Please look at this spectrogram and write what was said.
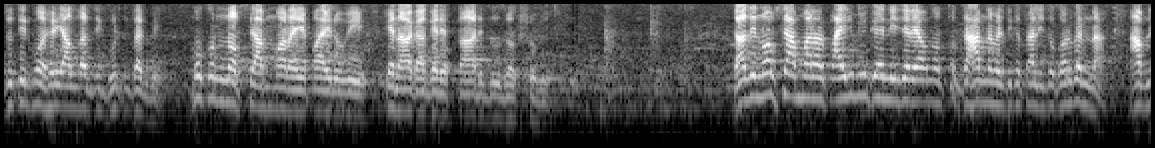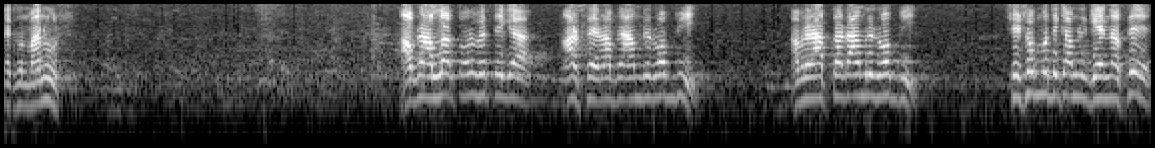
জ্যোতির্ময় হয়ে আল্লাহর দিকে ঘুরতে থাকবে। মুকুন নফসে আম্মারা এ পায় রবি কেন আগা গ্রেফতার দুজক ছবি। কাজে নফসে আম্মারার পাইরবিকে নিজের অনর্থক জাহান নামের দিকে চালিত করবেন না। আপনি একজন মানুষ। আপনি আল্লাহর তরফের থেকে আসছেন, আপনি আমরে রব্বি। আপনার আত্মাটা আমরে রব্বি। সে সম্বন্ধে কি আপনার জ্ঞান আছে?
